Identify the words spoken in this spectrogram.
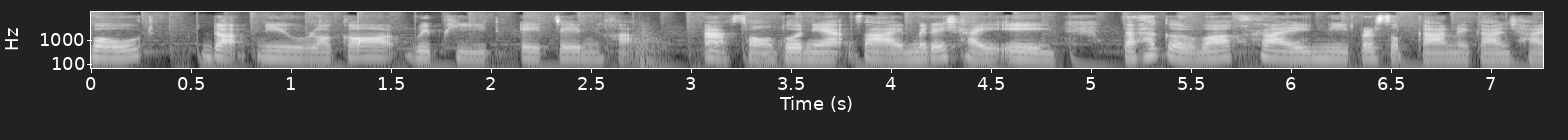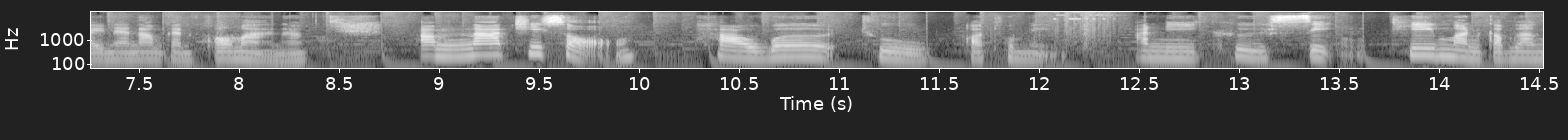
Bolt.new แล้วก็ Repeat Agent ค่ะ อะสองตัวนี้สายไม่ได้ใช้เอง แต่ถ้าเกิดว่าใครมีประสบการณ์ในการใช้แนะนำกันเข้ามานะอำนาจที่ 2 power to automate อันนี้คือสิ่งที่มันกำลัง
